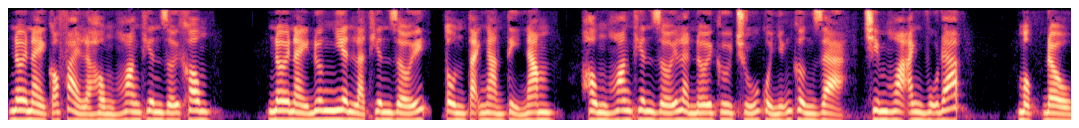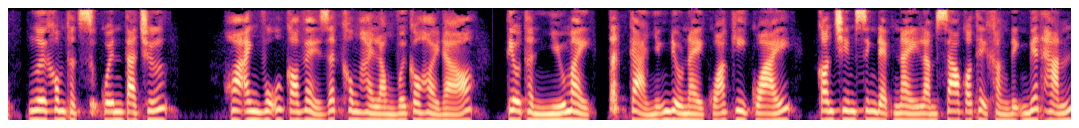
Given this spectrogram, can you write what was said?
nơi này có phải là hồng hoang thiên giới không? Nơi này đương nhiên là thiên giới, tồn tại ngàn tỷ năm. Hồng hoang thiên giới là nơi cư trú của những cường giả, chim hoa anh vũ đáp. Mộc đầu, ngươi không thật sự quên ta chứ? Hoa anh vũ có vẻ rất không hài lòng với câu hỏi đó. Tiêu thần nhíu mày, tất cả những điều này quá kỳ quái, con chim xinh đẹp này làm sao có thể khẳng định biết hắn.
